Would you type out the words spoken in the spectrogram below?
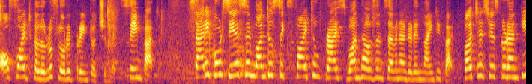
off white కలర్లో ఫ్లోరల్ ప్రింట్ వచ్చింది. Same pattern sari code CSM one two six five two price one thousand seven hundred and ninety five purchase చేసుకోవడానికి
